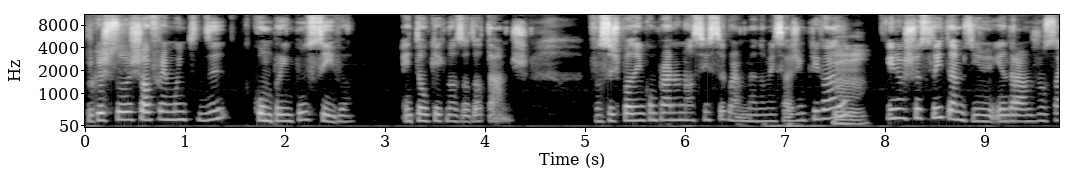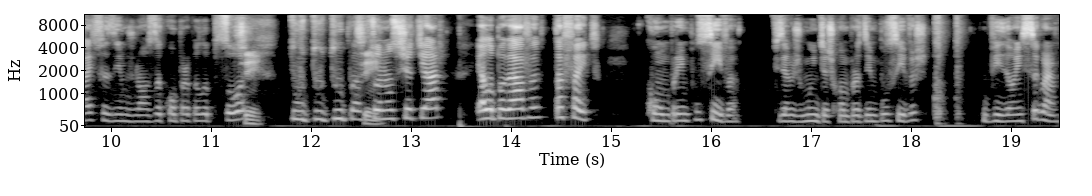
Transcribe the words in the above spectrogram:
Porque as pessoas sofrem muito de compra impulsiva. Então o que é que nós adotámos? Vocês podem comprar no nosso Instagram, mandam mensagem privada Uhum. e nós facilitamos. E, e entrávamos no site, fazíamos nós a compra pela pessoa, Sim. tu, tu, tu, para a Sim. pessoa não se chatear, ela pagava, está feito. Compra impulsiva. Fizemos muitas compras impulsivas devido ao Instagram.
